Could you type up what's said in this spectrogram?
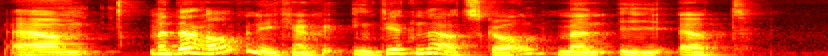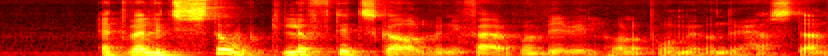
Ehm, men där har vi ni kanske, inte i ett nötskal, men i ett, ett väldigt stort, luftigt skal ungefär vad vi vill hålla på med under hösten.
